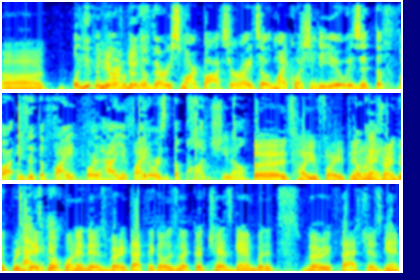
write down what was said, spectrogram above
Uh, Well, you've been known I'm for being a very smart boxer, right? So my question to you is: it the fight? Is it the fight, or how you fight, or is it the punch? You know? uh, it's how you fight. You know, you're trying to predict Tactical? your opponent. It's very tactical. It's like a chess game, but it's very fast chess game.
